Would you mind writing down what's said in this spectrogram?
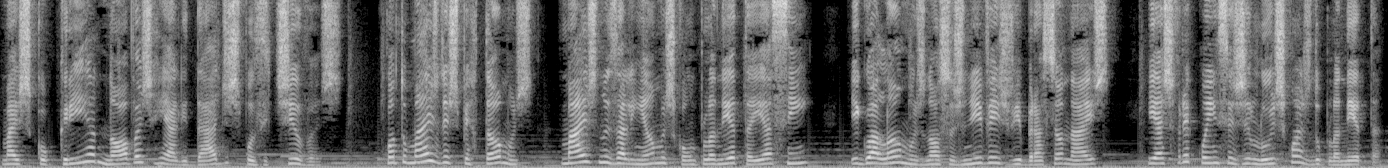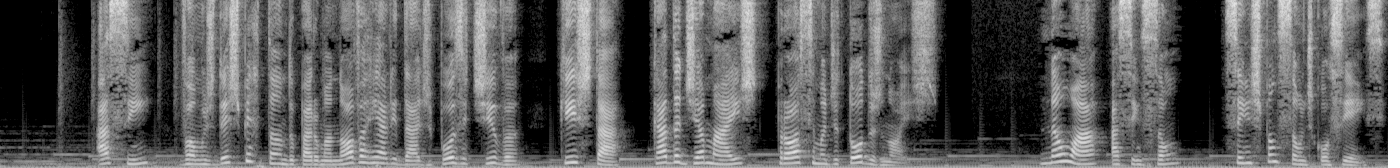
mas cocria novas realidades positivas. Quanto mais despertamos, mais nos alinhamos com o planeta e assim igualamos nossos níveis vibracionais e as frequências de luz com as do planeta. Assim, vamos despertando para uma nova realidade positiva que está cada dia mais próxima de todos nós. Não há ascensão sem expansão de consciência.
